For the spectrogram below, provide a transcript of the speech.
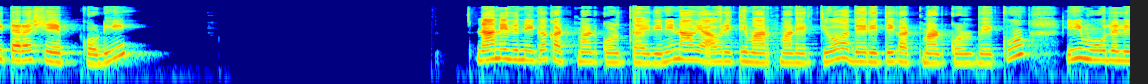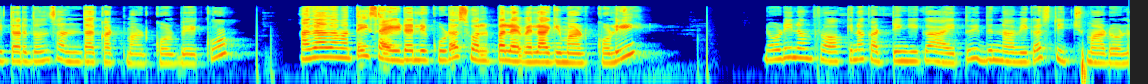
ಈ ಥರ ಶೇಪ್ ಕೊಡಿ. ನಾನು ಇದನ್ನೀಗ ಕಟ್ ಮಾಡ್ಕೊಳ್ತಾ ಇದ್ದೀನಿ. ನಾವು ಯಾವ ರೀತಿ ಮಾರ್ಕ್ ಮಾಡಿರ್ತೀವೋ ಅದೇ ರೀತಿ ಕಟ್ ಮಾಡ್ಕೊಳ್ಬೇಕು. ಈ ಮೂಲೆಯಲ್ಲಿ ಈ ಥರದೊಂದು ಸಣ್ಣದಾಗಿ ಕಟ್ ಮಾಡ್ಕೊಳ್ಬೇಕು. ಅದಾದ ಮತ್ತು ಈ ಸೈಡಲ್ಲಿ ಕೂಡ ಸ್ವಲ್ಪ ಲೆವೆಲಾಗಿ ಮಾಡ್ಕೊಳ್ಳಿ. ನೋಡಿ ನಮ್ಮ ಫ್ರಾಕಿನ ಕಟ್ಟಿಂಗ್ ಈಗ ಆಯಿತು. ಇದನ್ನು ನಾವೀಗ ಸ್ಟಿಚ್ ಮಾಡೋಣ.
